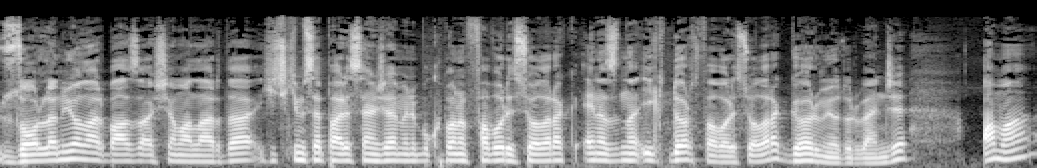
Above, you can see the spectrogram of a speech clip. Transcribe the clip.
zorlanıyorlar bazı aşamalarda. Hiç kimse Paris Saint Germain'i bu kupanın favorisi olarak en azından ilk dört favorisi olarak görmüyordur bence. Ama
